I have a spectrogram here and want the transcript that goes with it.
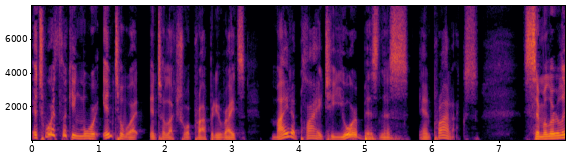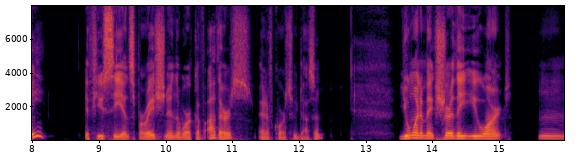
It's worth looking more into what intellectual property rights might apply to your business and products. Similarly, if you see inspiration in the work of others, and of course, who doesn't, you want to make sure that you aren't hmm,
